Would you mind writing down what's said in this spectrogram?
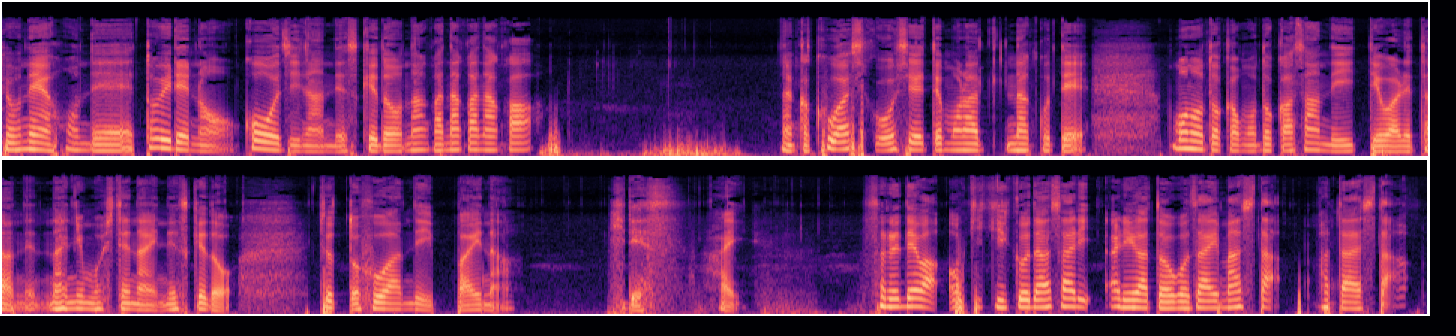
今日ね、ほんで、トイレの工事なんですけど、なんかなかなか、なんか詳しく教えてもらってなくて、物とかもどかさんでいいって言われたんで何もしてないんですけど、ちょっと不安でいっぱいな日です。はい。それではお聴きくださりありがとうございました。また明日。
